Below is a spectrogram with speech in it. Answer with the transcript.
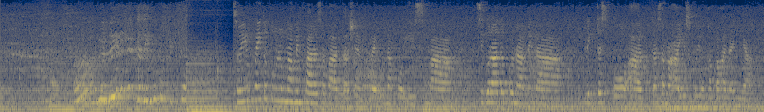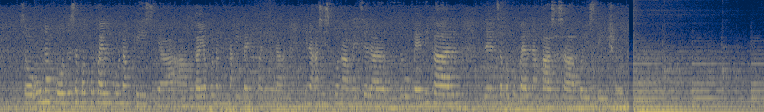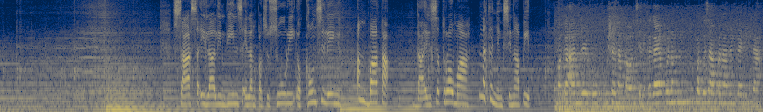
Oh, galing. Galing ko So, yung may tutulong namin para sa bata, syempre, una po is ma sigurado po namin na ligtas po at nasa maayos po yung kapangalan niya. So, una po, doon sa pagpo-file po ng case niya, ah, kagaya po ng nakita niyo kanina, ina-assist po namin sila through medical, then sa pagpo-file ng kaso sa police station. Sa ilalim din sa ilang pagsusuri o counseling ang bata dahil sa trauma na kanyang sinapit. Mag-undergo po siya ng counseling. Kagaya po ng pag-usapan namin kanina,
